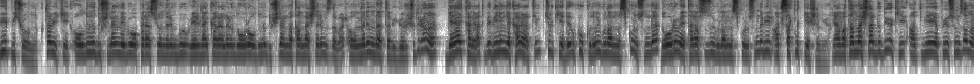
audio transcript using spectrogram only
büyük bir çoğunluk. Tabii ki olduğunu düşünen ve bu operasyonların bu verilen kararların doğru olduğunu düşünen vatandaşlarımız da var. Onların da tabii görüşüdür ama genel kanaat ve benim de kanaatim Türkiye'de hukukun uygulanması konusunda doğru ve tarafsız uygulanması konusunda bir aksaklık yaşanıyor. Yani vatandaşlar da diyor ki adliye yapıyorsunuz ama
